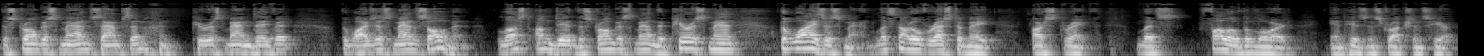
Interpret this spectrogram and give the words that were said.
The strongest man, Samson, purest man, David, the wisest man, Solomon. Lust undid the strongest man, the purest man, the wisest man. Let's not overestimate our strength. Let's follow the Lord in his instructions here.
